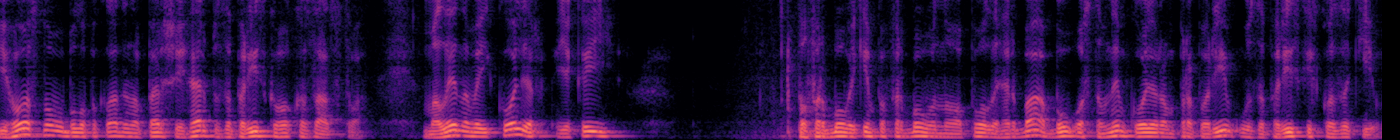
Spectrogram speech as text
В його основу було покладено перший герб запорізького козацтва. Малиновий колір, який пофарбов, яким пофарбовано поле герба, був основним кольором прапорів у запорізьких козаків.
